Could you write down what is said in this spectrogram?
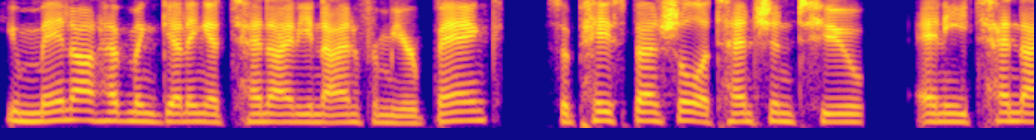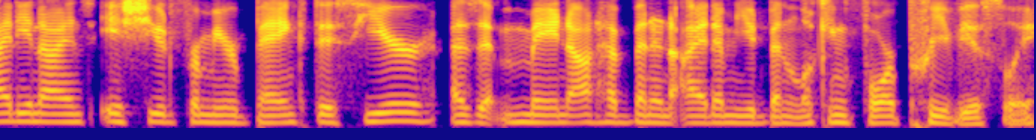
you may not have been getting a 1099 from your bank, so pay special attention to any 1099s issued from your bank this year, as it may not have been an item you'd been looking for previously.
